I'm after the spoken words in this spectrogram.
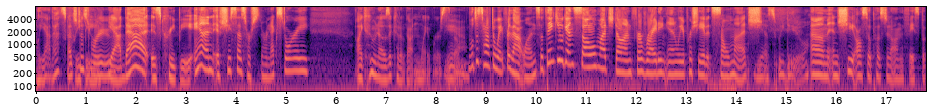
well, yeah, that's That's creepy. just rude. Yeah, that is creepy. And if she says her her next story, like who knows, it could have gotten way worse. So Yeah. we'll just have to wait for that one. So thank you again so much, Dawn, for writing in. We appreciate it so much. Yes, we do. Um, and she also posted on the Facebook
